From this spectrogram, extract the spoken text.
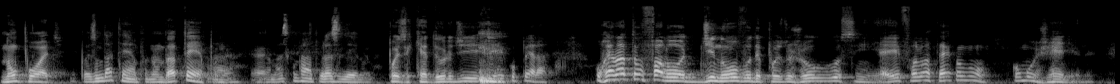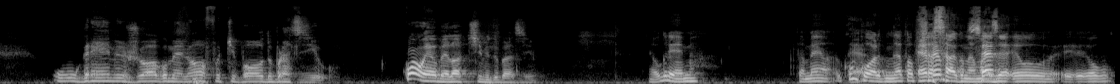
Não pode. Depois não dá tempo. Né? Não dá tempo, né? É. Ainda mais Campeonato Brasileiro. Né? Pois é, que é duro de, de recuperar. O Renato falou de novo depois do jogo, assim, e aí falou até como, como um gênio, né? O Grêmio joga o melhor futebol do Brasil. Qual é o melhor time do Brasil? É o Grêmio. Também eu concordo, é. não é para puxar é saco, né? Mas eu, eu.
